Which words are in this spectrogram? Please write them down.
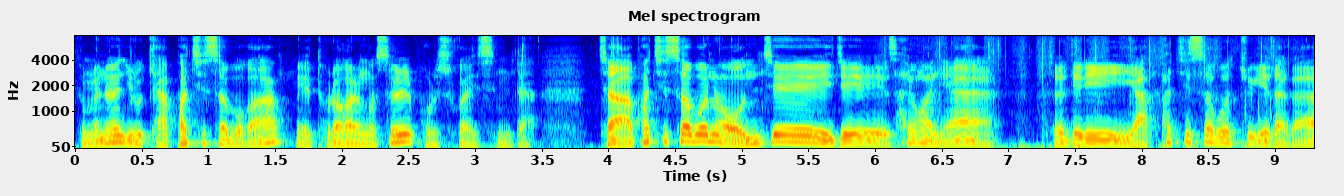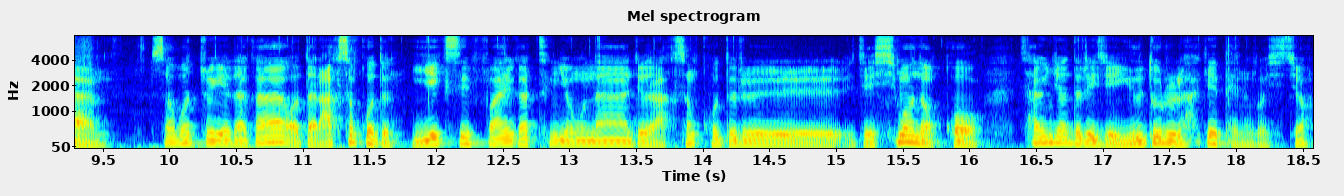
그러면은 이렇게 아파치 서버가 예, 돌아가는 것을 볼 수가 있습니다. 자, 아파치 서버는 언제 이제 사용하냐? 저희들이 이 아파치 서버 쪽에다가 서버 쪽에다가 어떤 악성 코드, exe 파일 같은 경우나 이제 악성 코드를 이제 심어 넣고 사용자들이 이제 유도를 하게 되는 것이죠.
